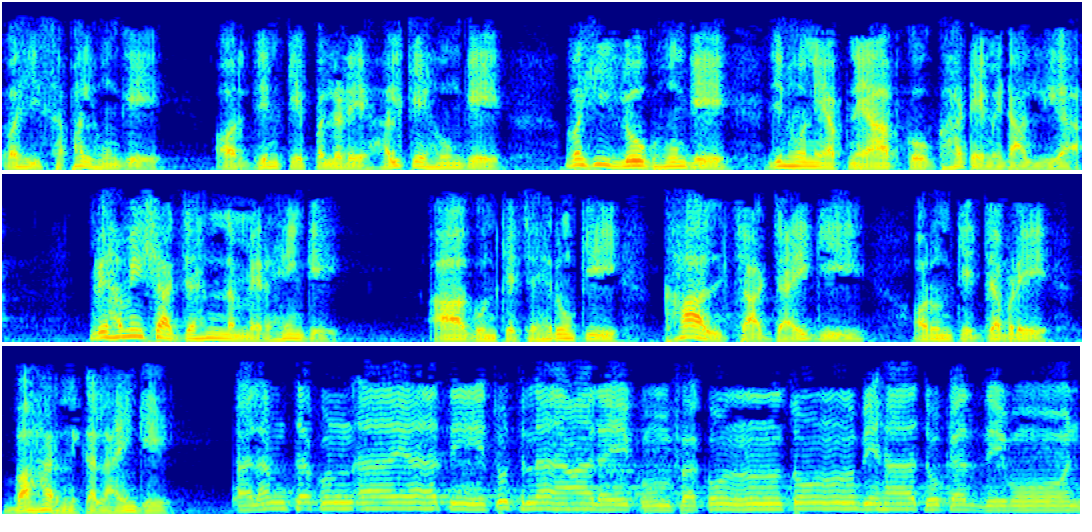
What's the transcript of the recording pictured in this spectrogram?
वही सफल होंगे और जिनके पल्लड़े हल्के होंगे, वही लोग होंगे जिन्होंने अपने आप को घाटे में डाल लिया। वे हमेशा जहन्नम में रहेंगे। आग उनके चेहरों की खाल चाट जाएगी और उनके जबड़े बाहर निकल आएंगे अलम तकुन आयाती तुतला अलैकुम फकुंतुम बिहा तुकद्दिबून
